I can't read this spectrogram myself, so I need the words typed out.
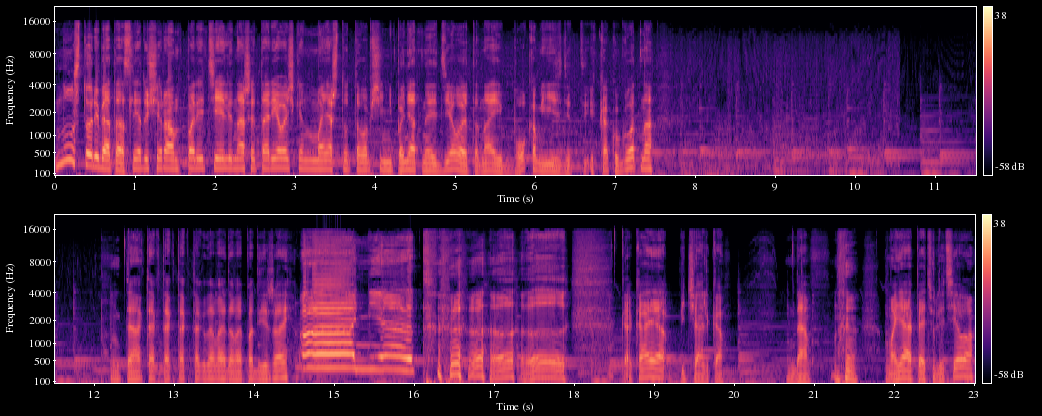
Ну что, ребята, следующий раунд полетели наши тарелочки. Моя что-то вообще непонятное делает, она и боком ездит, и как угодно. Так, так, так, так, так, давай, давай, подъезжай. А, нет! Какая печалька. Да. Моя опять улетела.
